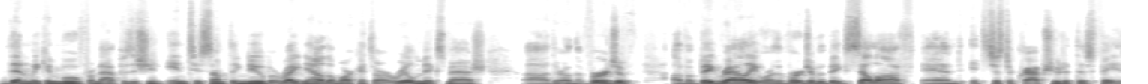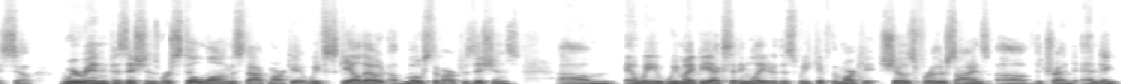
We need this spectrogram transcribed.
then we can move from that position into something new. But right now, the markets are a real mix mash. Uh, they're on the verge of of a big rally or the verge of a big sell off, and it's just a crapshoot at this phase. So we're in positions. We're still long the stock market. We've scaled out of most of our positions, um, and we we might be exiting later this week if the market shows further signs of the trend ending.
